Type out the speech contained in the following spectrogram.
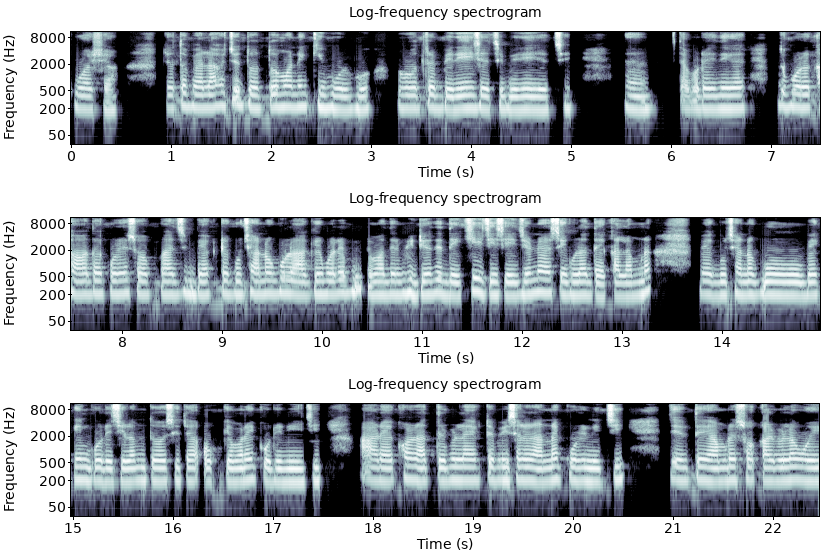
কুয়াশা। যত বেলা হচ্ছে তত মানে কি বলব? রোদটা বেড়েই যাচ্ছে বেড়েই যাচ্ছে। হ্যাঁ। তারপরে এদিকে দুপুরে খাওয়া দাওয়া করে সব কাজ ব্যাগটা গুছানো গুলো আগেরবারে আমাদের ভিডিওতে দেখিয়েছি, সেই জন্য আর সেগুলো দেখালাম না। ব্যাগ গুছানো ব্যাকিং করেছিলাম, তো সেটা অফ ক্যামেরায় করে নিয়েছি। আর এখন রাত্রেবেলা একটা বিশাল রান্না করে নিচ্ছি, যেহেতু আমরা সকালবেলা ওই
